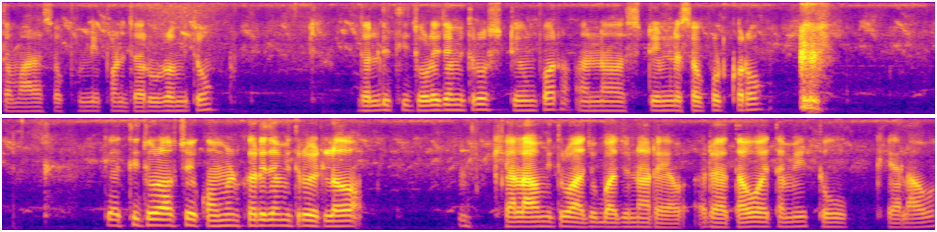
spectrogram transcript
તમારા સપોર્ટની પણ જરૂર હોય મિત્રો. જલ્દીથી જોડે જાઓ મિત્રો સ્ટ્રીમ પર અને સ્ટ્રીમને સપોર્ટ કરો. ક્યાંથી જોડાવશો એ કોમેન્ટ કરી દો મિત્રો, એટલે ખ્યાલ આવે મિત્રો આજુબાજુના રહેતા હોય તમે તો ખ્યાલ આવે.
